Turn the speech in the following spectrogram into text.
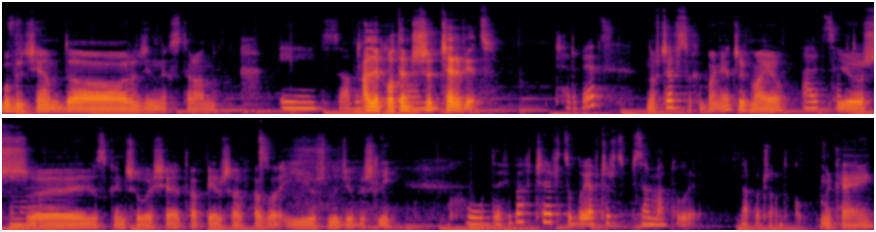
Bo wróciłem do rodzinnych stron. I co? Ale potem przyszedł czerwiec. Czerwiec? No w czerwcu chyba, nie? Czy w maju? Ale co? w Już czerwcu, no? e, skończyła się ta pierwsza faza i już ludzie wyszli. Kurde, chyba w czerwcu, bo ja w czerwcu pisałam matury na początku. Okej.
